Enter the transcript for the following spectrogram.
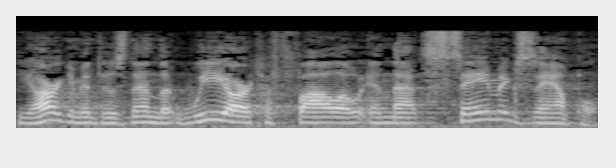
the argument is then that we are to follow in that same example.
